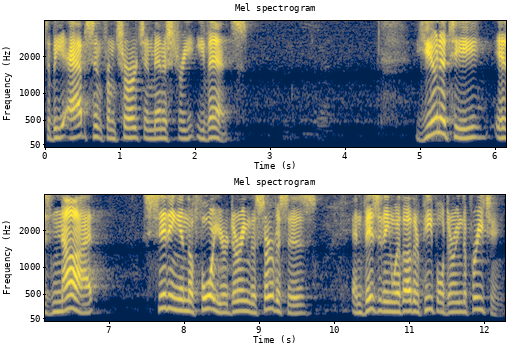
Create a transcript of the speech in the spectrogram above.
to be absent from church and ministry events. Unity is not sitting in the foyer during the services and visiting with other people during the preaching.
